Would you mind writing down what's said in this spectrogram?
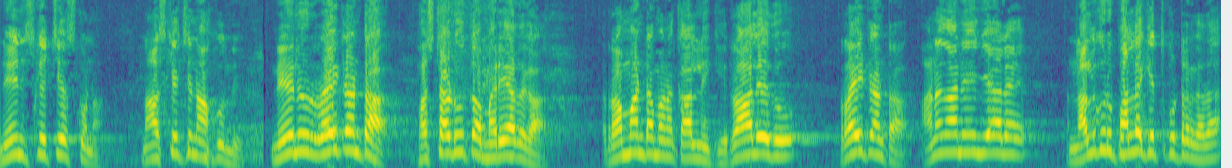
నేను స్కెచ్ చేసుకున్నా. నా స్కెచ్ నాకుంది. నేను రైట్ అంట. ఫస్ట్ అడుగుతా మర్యాదగా. రమ్మంట మన కాలనీకి. రాలేదు. రైట్ అంట. అనగానే ఏం చేయాలి? నలుగురు పల్లకి ఎత్తుకుంటారు కదా.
